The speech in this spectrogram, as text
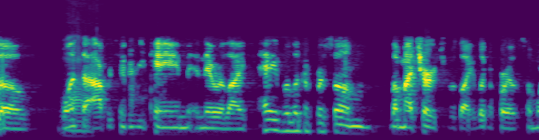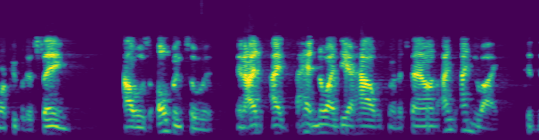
So once Wow. the opportunity came and they were like, "Hey, we're looking for some," but my church was like looking for some more people to sing. I was open to it, and I I, I had no idea how it was going to sound. I, I knew I could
